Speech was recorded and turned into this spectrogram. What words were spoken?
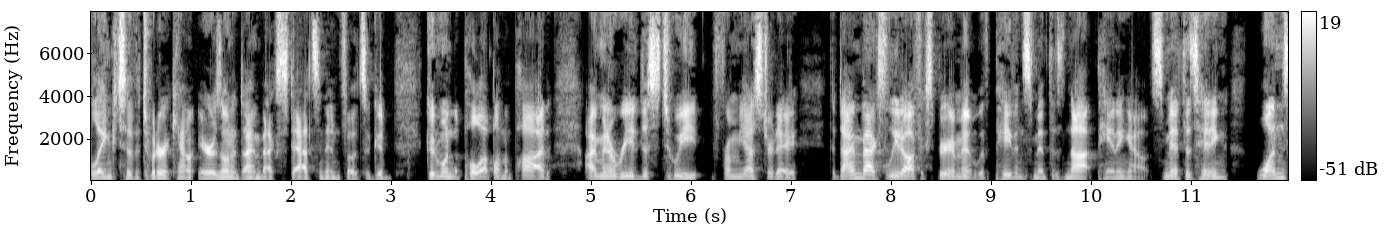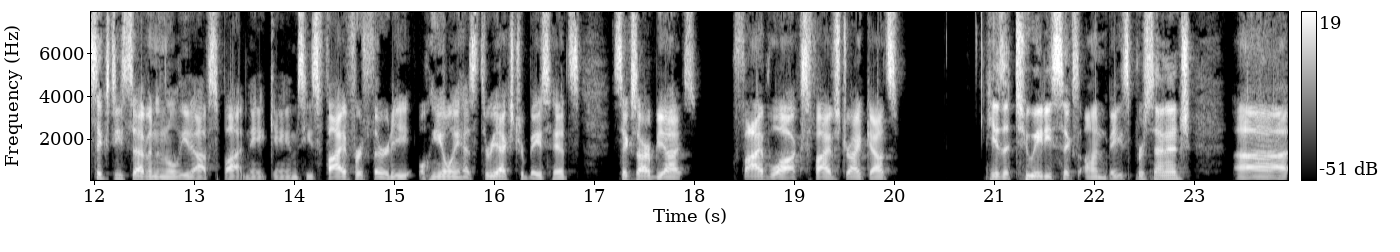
link to the twitter account arizona diamondback stats and info it's a good good one to pull up on the pod i'm going to read this tweet from yesterday the Diamondbacks leadoff experiment with Pavin Smith is not panning out. Smith is hitting 167 in the leadoff spot in eight games. He's five for 30. He only has three extra base hits, six RBIs, five walks, five strikeouts. He has a 286 on base percentage. Uh,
